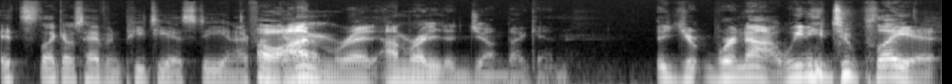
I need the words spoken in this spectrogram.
It's like I was having PTSD, and I oh, forgot. oh. I'm ready. I'm ready to jump back in. You're, we're not. We need to play it.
